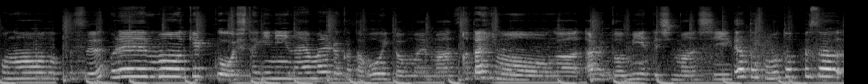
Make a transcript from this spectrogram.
このトップスこれも結構下着に悩まれる方多いと思います。肩紐があると見えてしまうしあとこのトップスは後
